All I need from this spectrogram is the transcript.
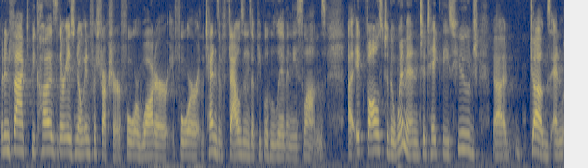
But in fact, because there is no infrastructure for water for tens of thousands of people who live in these slums, uh, it falls to the women to take these huge uh, jugs and,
